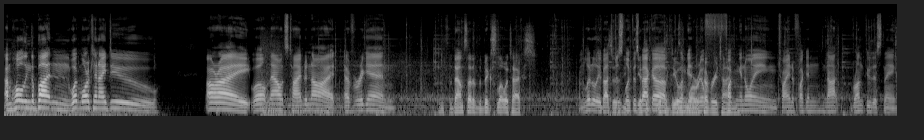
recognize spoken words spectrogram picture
I'm holding the button. What more can I do? Alright, well, now it's time to not. Ever again. It's the downside of the big slow attacks. I'm literally about to So just look this back to- up deal because with I'm getting more real time. fucking annoying trying to fucking not run through this thing.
